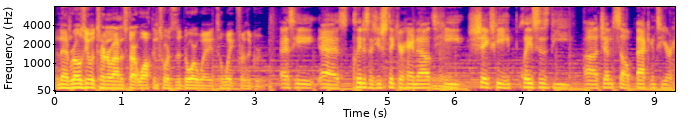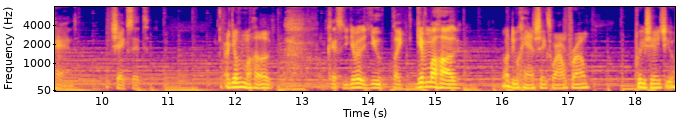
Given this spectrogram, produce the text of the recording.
And then Rosie would turn around and start walking towards the doorway to wait for the group. As he, as Cletus, as you stick your hand out, he shakes. He places the uh, gem cell back into your hand, shakes it. I give him a hug. Okay, so you give it, you like give him a hug. I don't do handshakes where I'm from. Appreciate you.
